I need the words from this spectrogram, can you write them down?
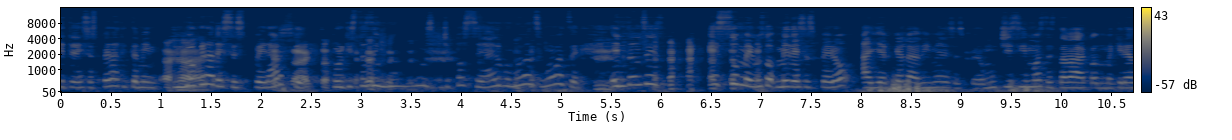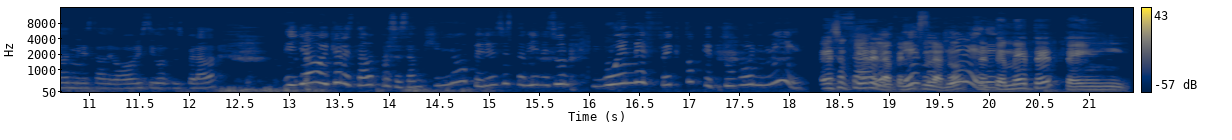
Que te desespera a ti también. Ajá. Logra desesperarte. Exacto. Porque estás de, no, no, ya pase algo, muévanse, muévanse. Entonces, eso me gustó. Me desesperó. Ayer que la vi me desesperó muchísimo. Hasta estaba, cuando me quería dormir, estaba de, hoy sigo desesperada. Y ya hoy que la estaba procesando, dije, no, pero eso está bien. Es un buen efecto que tuvo en mí. Eso quiere la ¿sabes? película, Eso ¿no? quiere, Se te mete, te,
